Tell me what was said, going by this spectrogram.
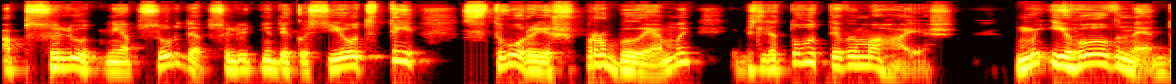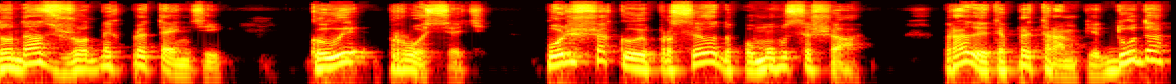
абсолютні абсурди, абсолютні дикості. І от ти створюєш проблеми, і після того ти вимагаєш. Ми, і головне, до нас жодних претензій. Коли просять Польща, коли просила допомогу США. Пригадуєте, при Трампі Дуда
